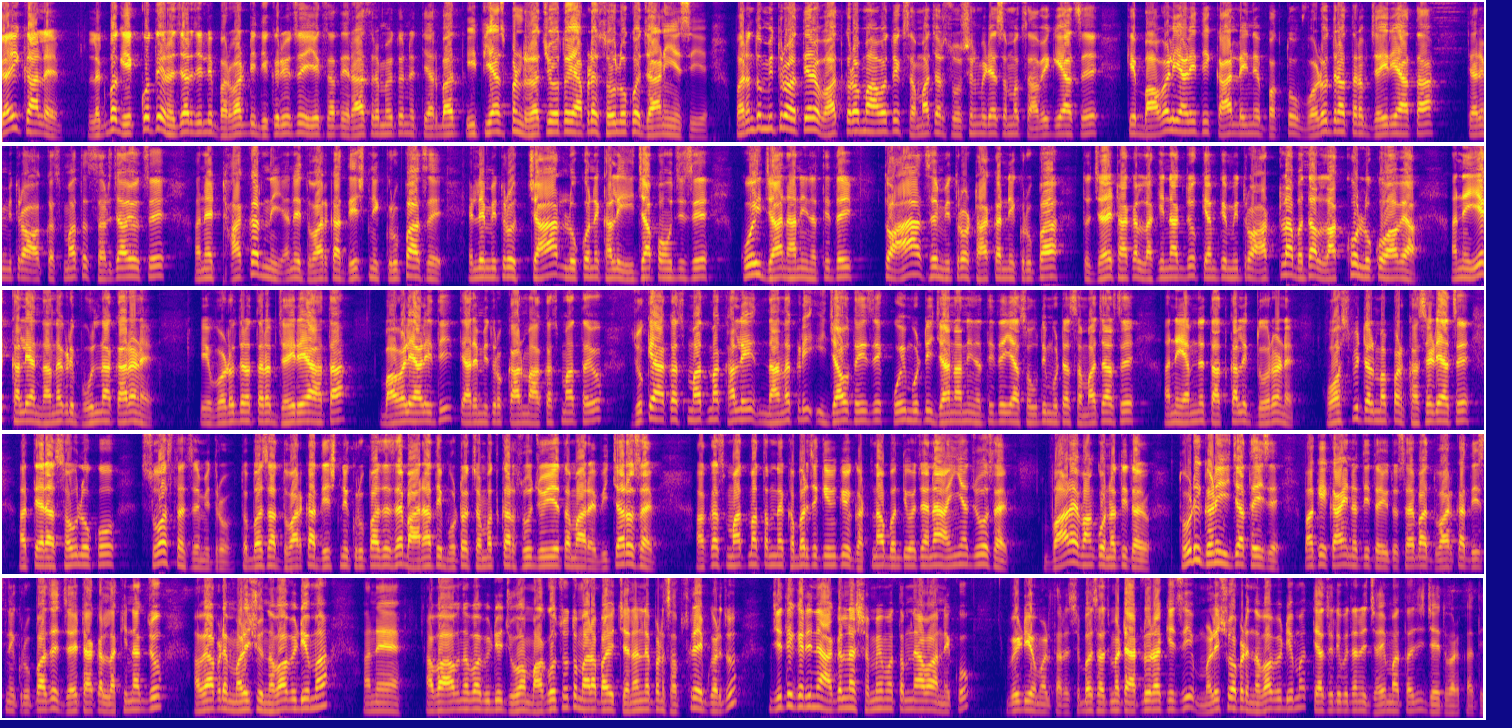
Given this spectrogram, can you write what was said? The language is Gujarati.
ગઈકાલે લગભગ એકોતેર હજાર જેટલી ભરવાડની દીકરીઓ છે એક સાથે રાસ રમ્યો હતો અને ત્યારબાદ ઇતિહાસ પણ રચ્યો હતો એ આપણે સૌ લોકો જાણીએ છીએ. પરંતુ મિત્રો, અત્યારે વાત કરવામાં આવે તો એક સમાચાર સોશિયલ મીડિયા સમક્ષ આવી ગયા છે કે બાવળિયાળીથી કાર લઈને ભક્તો વડોદરા તરફ જઈ રહ્યા હતા. ત્યારે મિત્રો અકસ્માત સર્જાયો છે અને ઠાકરની અને દ્વારકાધીશની કૃપા છે. એટલે મિત્રો, ચાર લોકોને ખાલી ઈજા પહોંચી છે. કોઈ જાનહાનિ નથી થઈ. તો આ છે મિત્રો ઠાકરની કૃપા. તો જય ઠાકર, લખી નાખજો. કેમ કે મિત્રો, આટલા બધા લાખો લોકો આવ્યા. અને એક આ નાનકડી ભૂલના કારણે એ વડોદરા તરફ જઈ રહ્યા હતા. બાવળિયાળીથી ત્યારે મિત્રો કારમાં અકસ્માત થયો. જો કે અકસ્માતમાં ખાલી નાનકડી ઈજાઓ થઈ છે. કોઈ મોટી જાનહાની નથી થઈ. આ સૌથી મોટા સમાચાર છે અને એમને તાત્કાલિક ધોરણે હોસ્પિટલમાં પણ ખસેડ્યા છે. અત્યારે આ સૌ લોકો સ્વસ્થ છે મિત્રો. તો બસ આ દ્વારકાધીશની કૃપા છે સાહેબ. આનાથી મોટો ચમત્કાર શું જોઈએ તમારે? વિચારો સાહેબ. અકસ્માતમાં તમને ખબર છે કેવી કેવી ઘટના બનતી હોય છે. અને અહીંયા જુઓ સાહેબ. વાળે વાંકો નથી થયો. થોડી ઘણી ઈજા થઈ છે. બાકી કાંઈ નથી થયું. તો સાહેબ, આ દ્વારકાધીશની કૃપા છે. જય ઠાકર, લખી નાખજો. હવે આપણે મળીશું નવા વિડીયોમાં. અને આવા અવનવા વીડિયો જોવા માગો છો તો મારા ભાઈ ચેનલને પણ સબસ્ક્રાઈબ કરજો. જેથી કરીને આગળના સમયમાં તમને આવા અનેકો વીડિયો મળતા રહેશે. બસ આજ માટે આટલું રાખીએ છીએ. મળીશું આપણે નવા વિડીયોમાં. ત્યાં સુધી બધાને જય માતાજી, જય દ્વારકાધીશ.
